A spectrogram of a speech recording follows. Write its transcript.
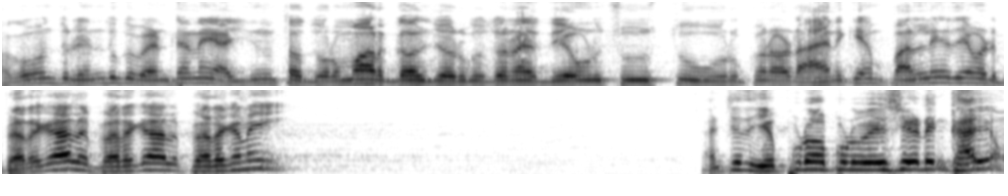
భగవంతుడు ఎందుకు వెంటనే ఇంత దుర్మార్గాలు జరుగుతున్నాయి దేవుడు చూస్తూ ఊరుకున్నాడు ఆయనకేం పని లేదు ఏమిటి పెరగాలి పెరగాలి పెరగనాయి అంచేది ఎప్పుడో అప్పుడు వేసేయడం ఖాయం.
